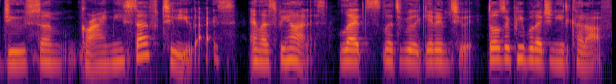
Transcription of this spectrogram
do some grimy stuff to you guys. And let's be honest. Let's let's really get into it. Those are people that you need to cut off.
